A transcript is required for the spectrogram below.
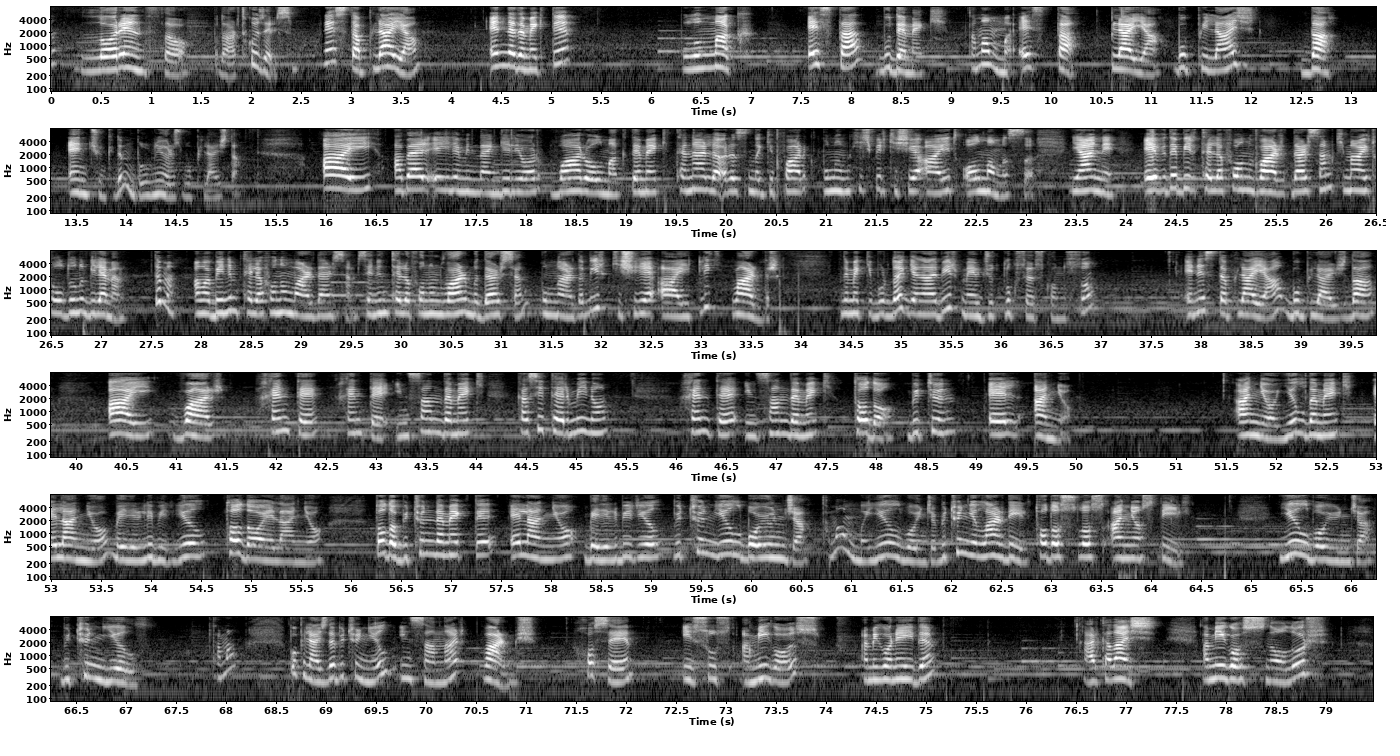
Lorenzo. Bu da artık özel isim. Nesta playa en ne demekti? Bulunmak. Esta bu demek. Tamam mı? Esta playa. Bu plaj da. En çünkü değil mi? Bulunuyoruz bu plajda. Ay, haber eyleminden geliyor. Var olmak demek. Tenerle arasındaki fark bunun hiçbir kişiye ait olmaması. Yani evde bir telefon var dersem kime ait olduğunu bilemem. Değil mi? Ama benim telefonum var dersem, senin telefonun var mı dersem bunlarda bir kişiye aitlik vardır. Demek ki burada genel bir mevcutluk söz konusu. En esta playa, bu plajda, ay, var, gente, gente insan demek, casi termino, gente insan demek, todo, bütün, el año. Año yıl demek, el año belirli bir yıl, todo el año. Todo bütün demekti. El año belirli bir yıl. Bütün yıl boyunca. Tamam mı? Yıl boyunca. Bütün yıllar değil. Todos los años değil. Yıl boyunca. Bütün yıl. Tamam. Bu plajda bütün yıl insanlar varmış. Jose y sus amigos. Amigo neydi? Arkadaş. Amigos ne olur?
